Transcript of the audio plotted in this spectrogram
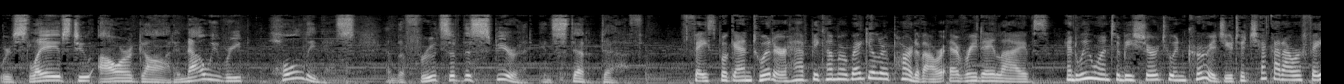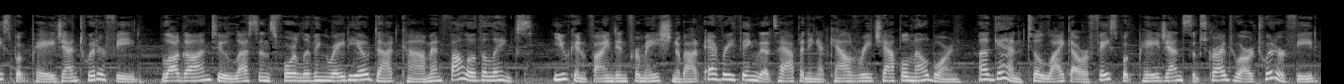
We're slaves to our God, and now we reap holiness and the fruits of the Spirit instead of death. Facebook and Twitter have become a regular part of our everyday lives, and we want to be sure to encourage you to check out our Facebook page and Twitter feed. Log on to lessonsforlivingradio.com and follow the links. You can find information about everything that's happening at Calvary Chapel, Melbourne. Again, to like our Facebook page and subscribe to our Twitter feed,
